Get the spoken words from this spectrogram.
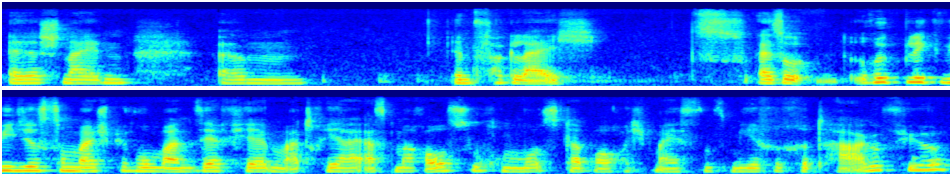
äh, schneiden. Ähm, im Vergleich also Rückblickvideos zum Beispiel, wo man sehr viel Material erstmal raussuchen muss, da brauche ich meistens mehrere Tage für.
